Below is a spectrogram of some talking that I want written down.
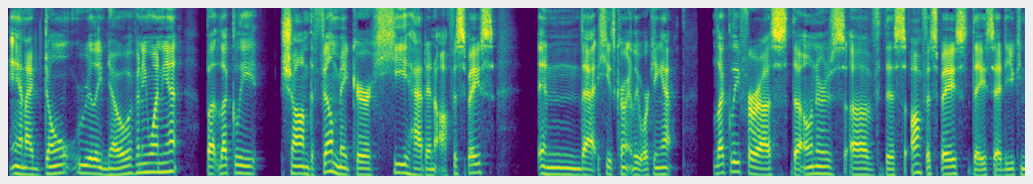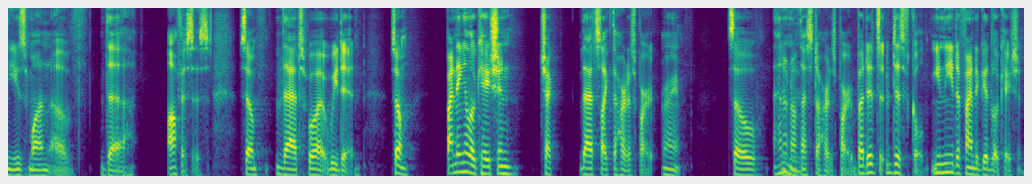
and I don't really know of anyone yet, but luckily Sean the filmmaker, he had an office space in that he's currently working at luckily for us, the owners of this office space, they said you can use one of the offices. So that's what we did. So finding a location, check that's like the hardest part, right? So I don't know if Mhm. that's the hardest part, but it's difficult. You need to find a good location.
